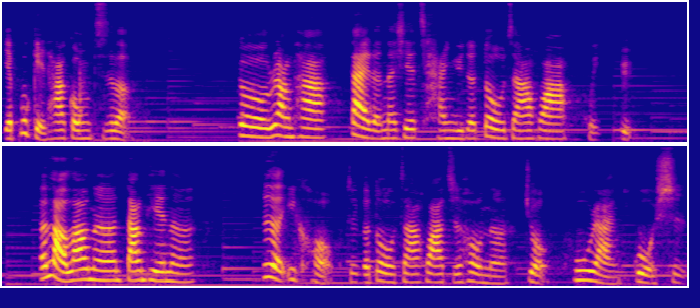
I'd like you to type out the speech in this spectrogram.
也不给他工资了。就让他带了那些残余的豆渣花回去，而姥姥呢，当天呢吃了一口这个豆渣花之后呢，就忽然过世，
